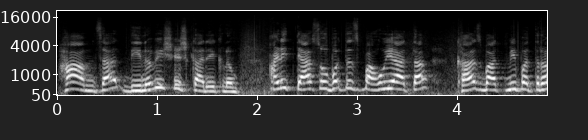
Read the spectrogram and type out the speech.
हा आमचा दिनविशेष कार्यक्रम. आणि त्यासोबतच पाहूया आता खास बातमीपत्र.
